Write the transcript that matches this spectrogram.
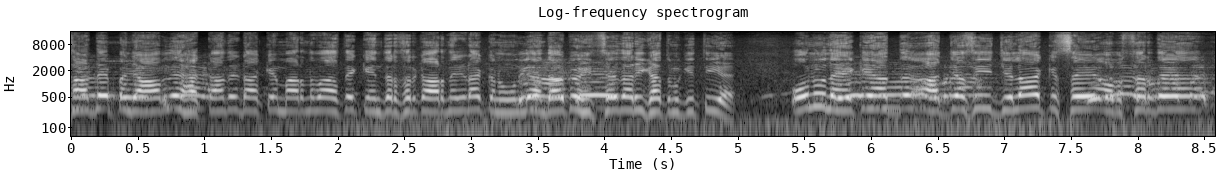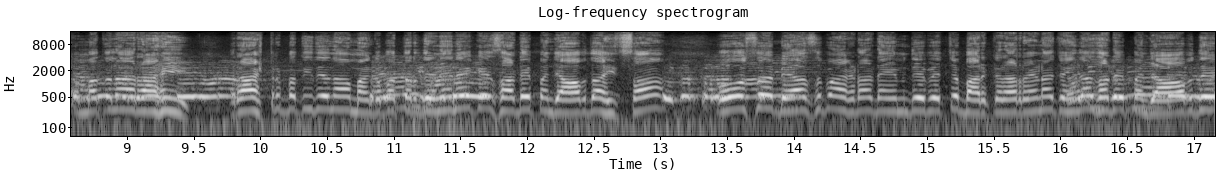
ਸਾਡੇ ਪੰਜਾਬ ਦੇ ਹੱਕਾਂ ਤੇ ਡਾਕੇ ਮਾਰਨ ਵਾਸਤੇ ਕੇਂਦਰ ਸਰਕਾਰ ਨੇ ਜਿਹੜਾ ਕਾਨੂੰਨ ਲਿਆਂਦਾ, ਉਹ 'ਚੋਂ ਹਿੱਸੇਦਾਰੀ ਖਤਮ ਕੀਤੀ ਹੈ। ਉਹਨੂੰ ਲੈ ਕੇ ਅੱਜ ਅੱਜ ਅਸੀਂ ਜ਼ਿਲ੍ਹਾ ਕਿਸੇ ਅਫਸਰ ਦੇ ਮਤਲਬ ਰਾਹੀਂ ਰਾਸ਼ਟਰਪਤੀ ਦੇ ਨਾਮ ਮੰਗ ਪੱਤਰ ਦੇਣੇ ਨੇ ਕਿ ਸਾਡੇ ਪੰਜਾਬ ਦਾ ਹਿੱਸਾ ਉਸ ਬਿਆਸ ਭਾਖੜਾ ਡੈਮ ਦੇ ਵਿੱਚ ਬਰਕਰਾਰ ਰਹਿਣਾ ਚਾਹੀਦਾ। ਸਾਡੇ ਪੰਜਾਬ ਦੇ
